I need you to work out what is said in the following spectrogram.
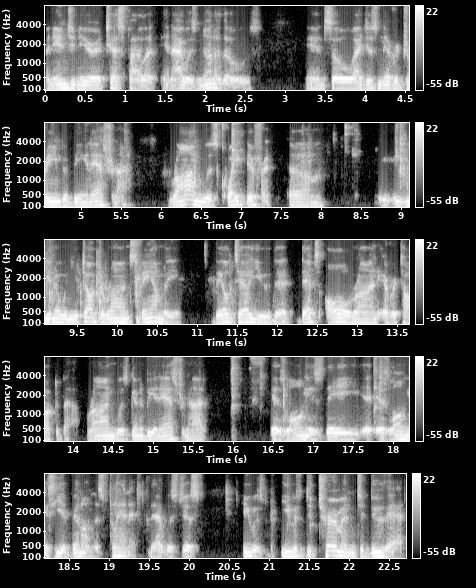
an engineer, a test pilot, and I was none of those. And so I just never dreamed of being an astronaut. Ron was quite different. Um, you know, when you talk to Ron's family, they'll tell you that that's all Ron ever talked about. Ron was going to be an astronaut as long as they, as long as he had been on this planet. That was just he was he was determined to do that,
